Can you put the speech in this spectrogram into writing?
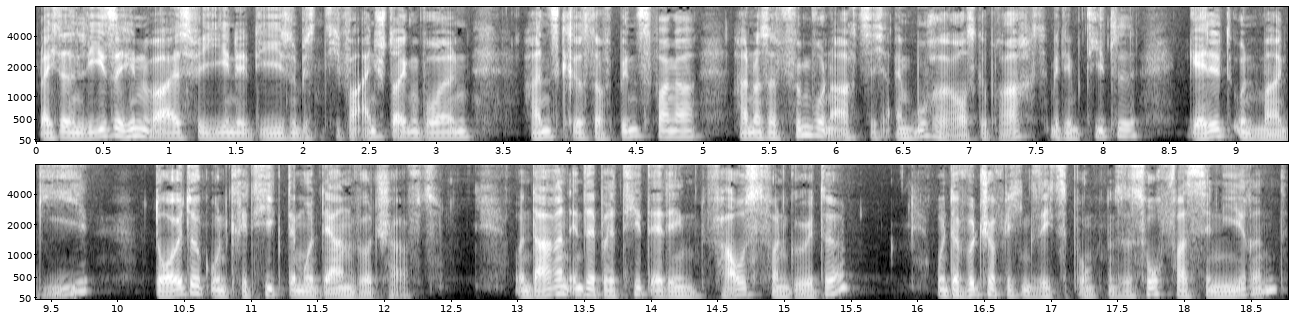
vielleicht ein Lesehinweis für jene, die so ein bisschen tiefer einsteigen wollen. Hans-Christoph Binswanger hat 1985 ein Buch herausgebracht mit dem Titel Geld und Magie, Deutung und Kritik der modernen Wirtschaft. Und darin interpretiert er den Faust von Goethe unter wirtschaftlichen Gesichtspunkten. Das ist hochfaszinierend,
